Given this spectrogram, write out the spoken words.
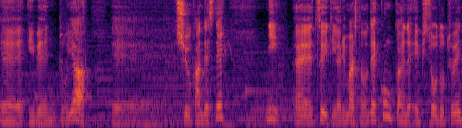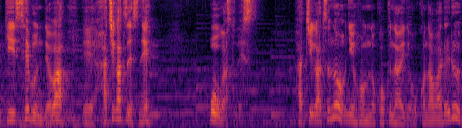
えーイベントや、えー習慣ですね、に、えーついてやりましたので、今回のエピソード27では、えー8月ですね、オーガストです。8月の日本の国内で行われる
